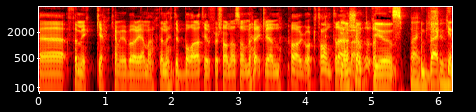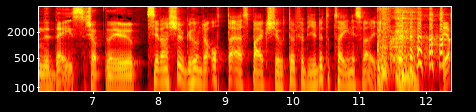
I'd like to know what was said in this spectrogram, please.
Eh, för mycket kan vi börja med. Den är inte bara till för sådana som verkligen högoktantränar. Jag köpte ju, Spike back shooter. in the days, köpte jag ju Sedan 2008 är Spike Shooter förbjudet att ta in i Sverige. Japp.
